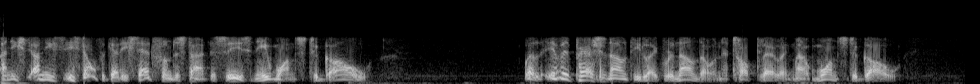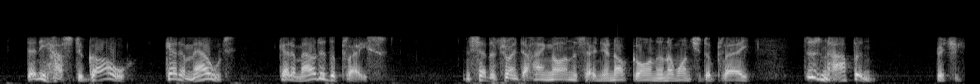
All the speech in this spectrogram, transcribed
And he's and he's, he's don't forget he said from the start of the season he wants to go. Well, if a personality like Ronaldo and a top player like that wants to go, then he has to go. Get him out. Get him out of the place. Instead of trying to hang on and saying you're not going and I want you to play. It doesn't happen, Richie.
